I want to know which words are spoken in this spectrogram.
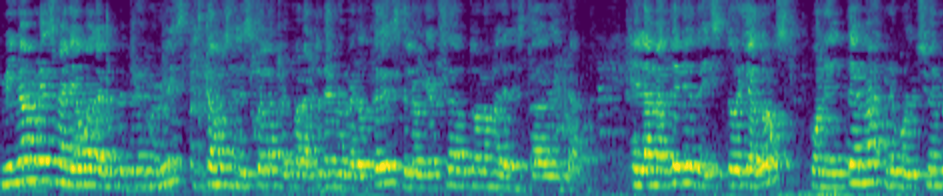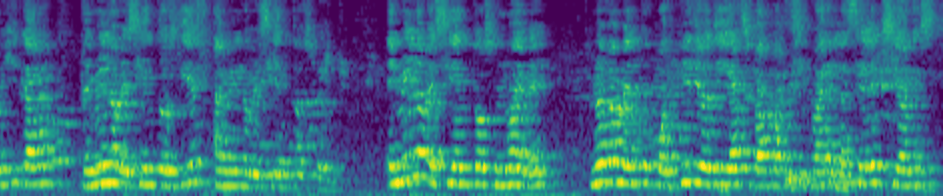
Mi nombre es María Guadalupe Trejo Ruiz, estamos en la Escuela Preparatoria número 3 de la Universidad Autónoma del Estado de Hidalgo, en la materia de Historia 2, con el tema Revolución Mexicana de 1910 a 1920. En 1909, nuevamente Porfirio Díaz va a participar en las elecciones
